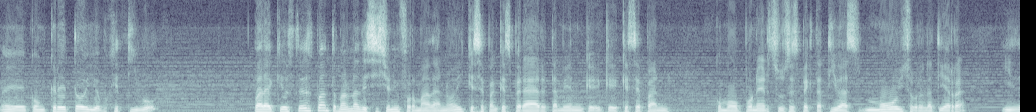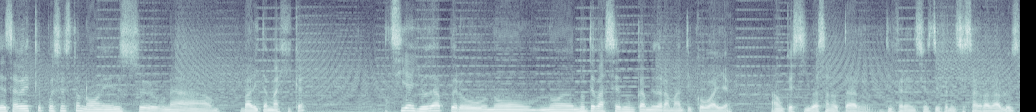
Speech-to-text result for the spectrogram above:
eh, concreto y objetivo para que ustedes puedan tomar una decisión informada, ¿no? Y que sepan qué esperar, también que, sepan cómo poner sus expectativas muy sobre la tierra y de saber que pues esto no es eh, una varita mágica. Sí ayuda, pero no, no, no te va a hacer un cambio dramático, vaya. Aunque sí vas a notar diferencias, diferencias agradables.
